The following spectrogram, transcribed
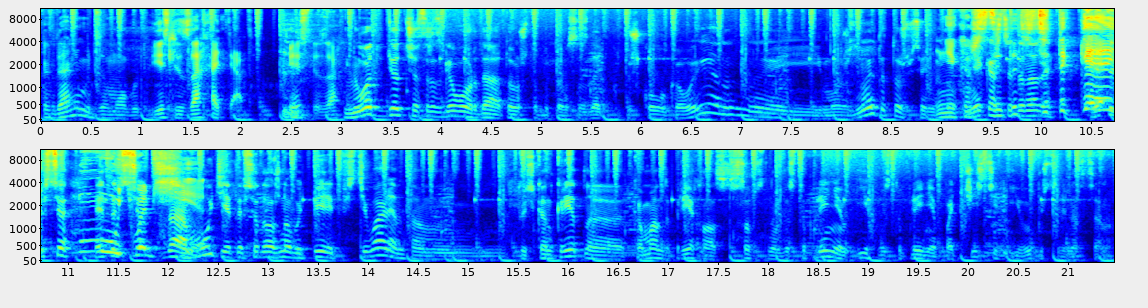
когда-нибудь замогут, если захотят. Если захотят. Ну вот идет сейчас разговор, да, о том, чтобы там создать какую-то школу КВН и может, ну это тоже все не. Мне кажется, это это надо. такая это все, это муть все, вообще. да, муть, и это все должно быть перед фестивалем, там, то есть конкретно команда приехала с собственным выступлением, их выступление подчистили и выпустили на сцену.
